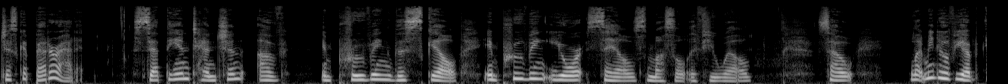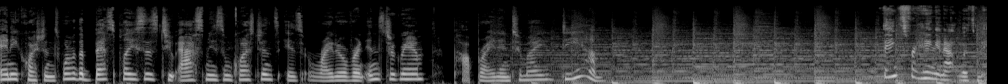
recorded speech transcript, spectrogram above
Just get better at it set the intention of improving the skill, improving your sales muscle, if you will. So, let me know if you have any questions. One of the best places to ask me some questions is right over on Instagram. Pop right into my DM. Thanks for hanging out with me.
